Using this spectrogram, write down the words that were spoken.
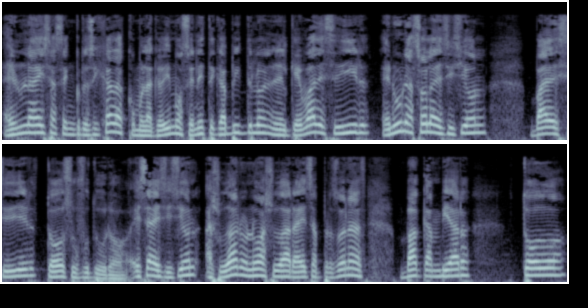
en una de esas encrucijadas como la que vimos en este capítulo, en el que va a decidir, en una sola decisión, va a decidir todo su futuro. Esa decisión, ayudar o no ayudar a esas personas, va a cambiar todo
